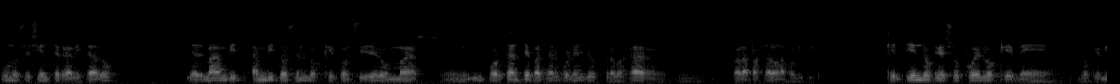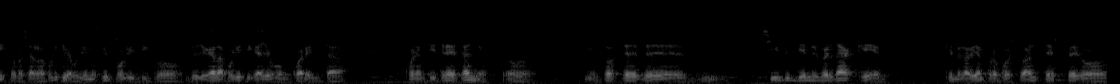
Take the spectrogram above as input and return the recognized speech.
uno se siente realizado y además ámbit- ámbitos en los que considero más eh, importante pasar por ellos, trabajar para pasar a la política. Que entiendo que eso fue lo que me, lo que me hizo pasar a la política, porque yo no soy político, yo llegué a la política yo con 40, 43 años, o- y entonces eh, sí bien es verdad que, que me lo habían propuesto antes, pero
